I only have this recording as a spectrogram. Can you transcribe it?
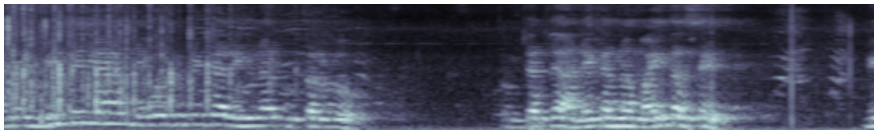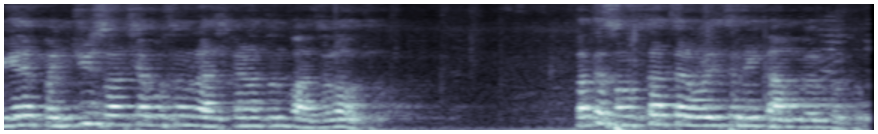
आणि मी ते या निवडणुकीत रिंगणात उतरलो. तुमच्यातल्या अनेकांना माहीत असेल मी गेल्या पंचवीस वर्षापासून राजकारणातून बाजूला होतो. पतसंस्था चळवळीचं मी काम करत होतो.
